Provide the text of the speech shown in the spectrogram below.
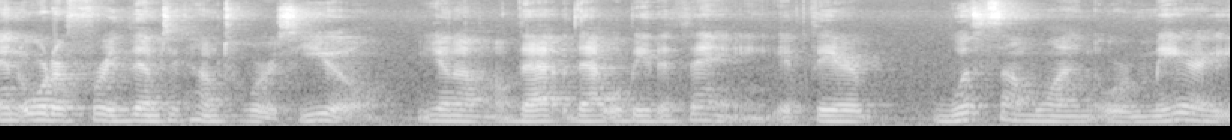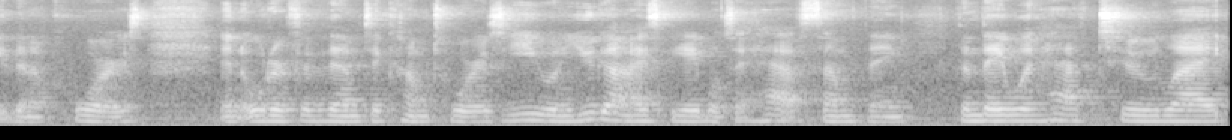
in order for them to come towards you. You know, that, that will be the thing. If they're with someone or married, then of course, in order for them to come towards you and you guys be able to have something, then they would have to, like,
